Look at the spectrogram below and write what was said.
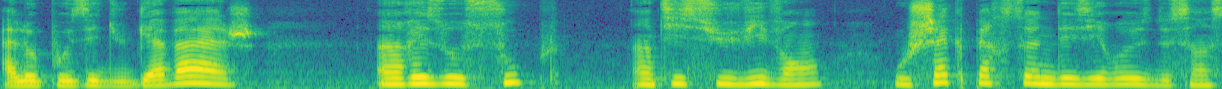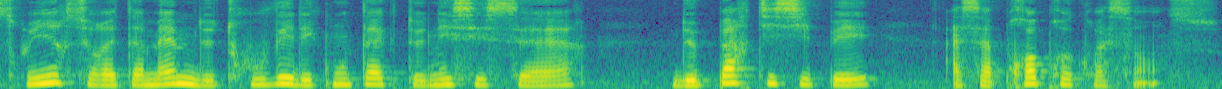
à l'opposé du gavage, un réseau souple, un tissu vivant où chaque personne désireuse de s'instruire serait à même de trouver les contacts nécessaires, de participer à sa propre croissance.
